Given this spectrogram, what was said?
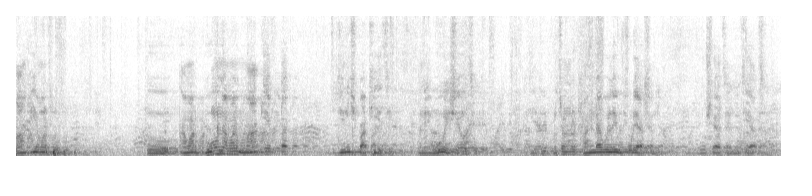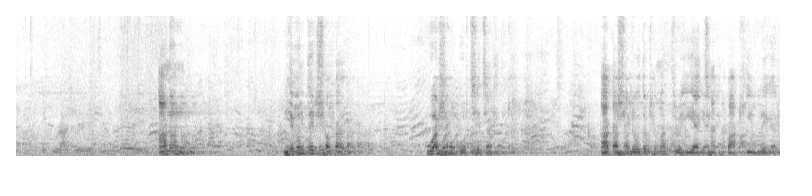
মাম্পি আমার বোন। তো আমার বোন আমার মাকে একটা জিনিস পাঠিয়েছে। মানে ও এসেওছে কিন্তু প্রচণ্ড ঠান্ডা বলে উপরে আসেনি, বসে আছে, নিচে আছে। আনন্দ, হেমন্তের সকাল, কুয়াশা পড়ছে চারিদিকে। আকাশে রোদ ওঠে মাত্রই এক ঝাঁক পাখি উড়ে গেল।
